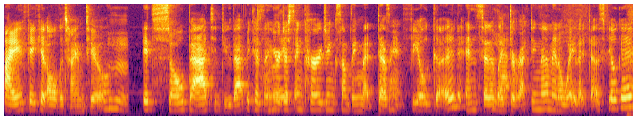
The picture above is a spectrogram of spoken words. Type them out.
I fake it all the time too. It's so bad to do that because then you're Mm-hmm. Just encouraging something that doesn't feel good instead of Yeah. like directing them in a way that does feel good.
